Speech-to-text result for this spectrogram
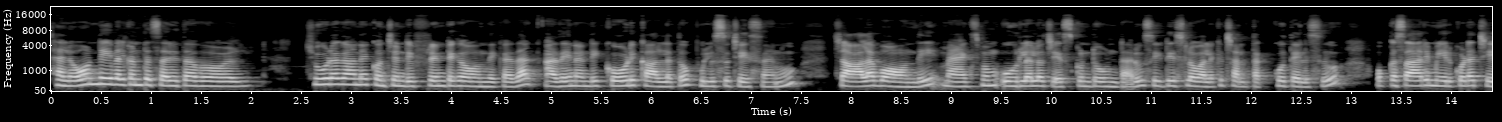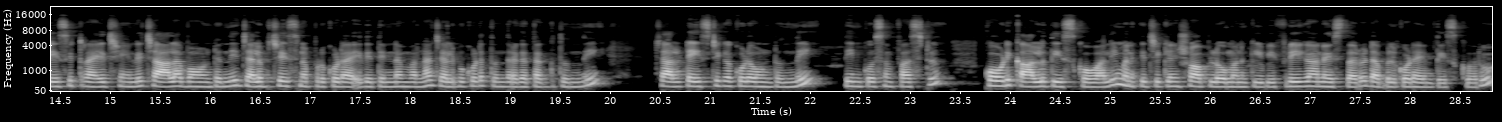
Hello అండి welcome to Saritha world. చూడగానే కొంచెం డిఫరెంట్గా ఉంది కదా? అదేనండి కోడి కాళ్ళతో పులుసు చేశాను. చాలా బాగుంది. మ్యాక్సిమం ఊర్లలో చేసుకుంటూ ఉంటారు. సిటీస్లో వాళ్ళకి చాలా తక్కువ తెలుసు. ఒక్కసారి మీరు కూడా చేసి ట్రై చేయండి. చాలా బాగుంటుంది. జలుబు చేసినప్పుడు కూడా ఇది తినడం వల్ల జలుబు కూడా తొందరగా తగ్గుతుంది. చాలా టేస్టీగా కూడా ఉంటుంది. దీనికోసం ఫస్ట్ కోడి కాళ్ళు తీసుకోవాలి. మనకి చికెన్ షాప్లో మనకి ఇవి ఫ్రీగానే ఇస్తారు. డబ్బులు కూడా ఏం తీసుకోరు.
